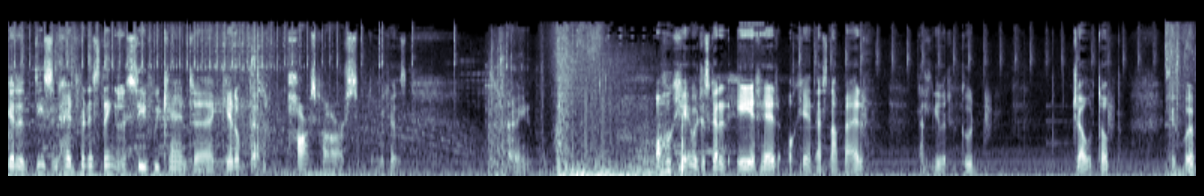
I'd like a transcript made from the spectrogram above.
Get a decent head for this thing. Let's see if we can't uh, get up that horsepower or something because, I mean, okay, we just got an 8 head. Okay, that's not bad. That'll give it a good jolt up. Equip.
